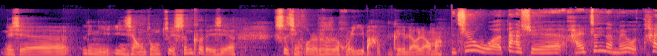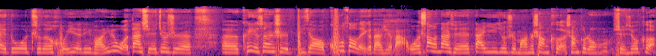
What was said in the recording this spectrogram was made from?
那些令你印象中最深刻的一些。事情或者说是回忆吧，你可以聊一聊吗？其实我大学还真的没有太多值得回忆的地方，因为我大学就是，呃，可以算是比较枯燥的一个大学吧。我上了大学大一就是忙着上课，上各种选修课，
